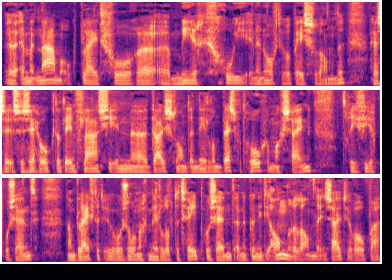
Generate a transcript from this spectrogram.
en met name ook pleit voor meer groei een Noord-Europese landen. Ze, ze, zeggen ook dat de inflatie in uh, Duitsland en Nederland best wat hoger mag zijn. 3, 4 procent. Dan blijft het eurozone gemiddeld op de 2 procent. En dan kunnen die andere landen in Zuid-Europa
